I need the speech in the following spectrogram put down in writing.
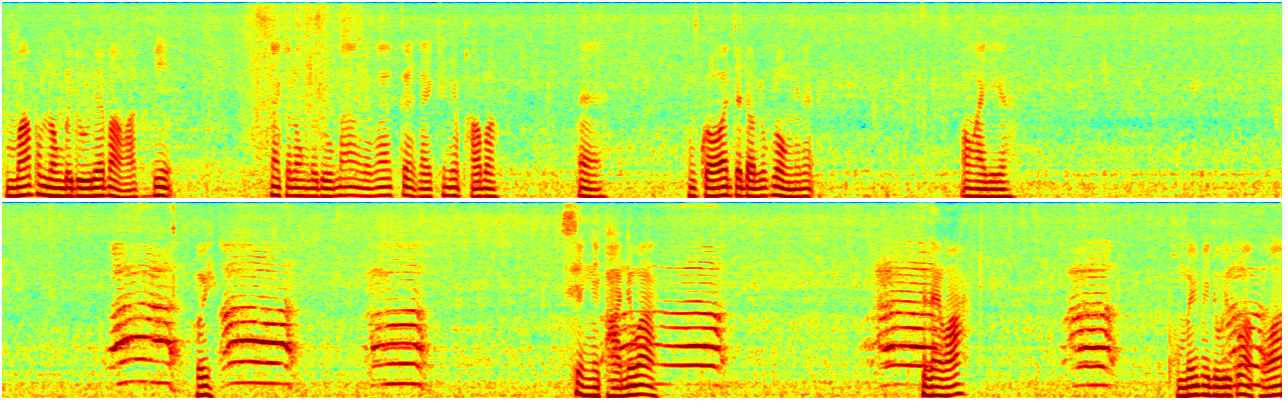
ผมว่าผมลงไปดูได้เปล่าครับพี่อยาจะลงไปดูมากเลยว่าเกิดอะไรขึ้นกับเขาเปล่าแต่ผมกลัวว่าจะโดนลูกหลงนี่แหละ เอาไงดีอะอ้าเฮ้ยอ้าอ้าเสียงในพานนี่ว่าอ้าเป็นไรวะอ้าผมไม่ไปดูดีกว่า เพราะว่า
